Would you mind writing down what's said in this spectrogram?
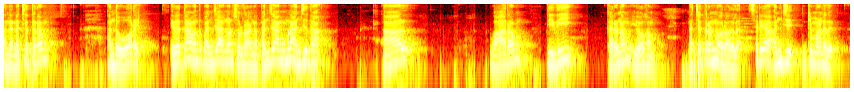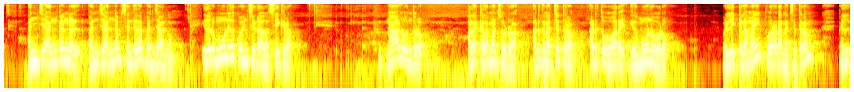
அந்த நட்சத்திரம் அந்த ஓரை. இதை தான் வந்து பஞ்சாங்கம்னு சொல்கிறாங்க பஞ்சாங்கம்னா அஞ்சு தான் நாள் வாரம் திதி கரணம் யோகம். நட்சத்திரம்னு வரும் அதில். சரியா? அஞ்சு முக்கியமானது. அஞ்சு அங்கங்கள் பஞ்ச அங்கம் சேர்ந்து தான் பஞ்சாங்கம். இதில் மூணு இது coincide ஆகும் சீக்கிரம். நாள் வந்துடும் அதான் கிழமைன்னு சொல்கிறோம் அடுத்து நட்சத்திரம் அடுத்து ஓரை. இது மூணு வரும். வெள்ளிக்கிழமை போராட நட்சத்திரம். வெள்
